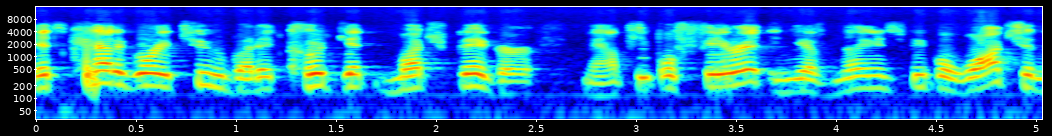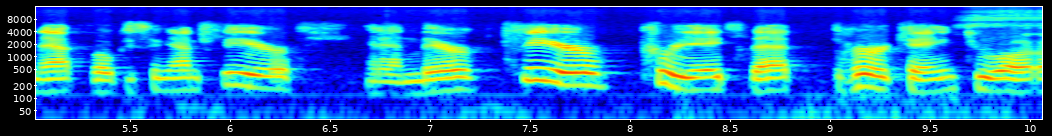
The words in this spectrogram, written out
It's category two, but it could get much bigger. Now people fear it, and you have millions of people watching that, focusing on fear, and their fear creates that hurricane to uh,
